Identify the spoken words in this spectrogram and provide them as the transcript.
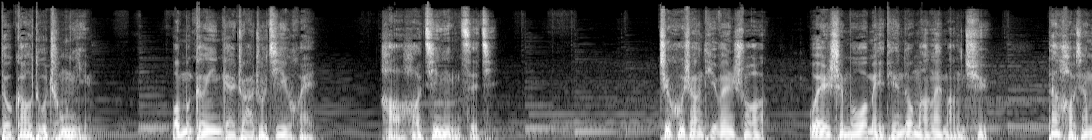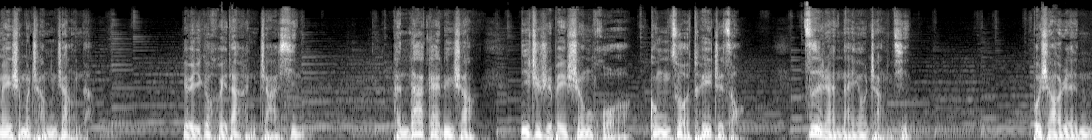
都高度充盈，我们更应该抓住机会，好好经营自己。知乎上提问说：“为什么我每天都忙来忙去，但好像没什么成长呢？”有一个回答很扎心：很大概率上，你只是被生活、工作推着走，自然难有长进。不少人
